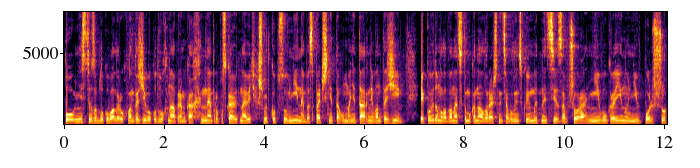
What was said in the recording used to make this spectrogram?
повністю заблокували рух вантажівок у двох напрямках. Не пропускають навіть швидкопсувні, небезпечні та гуманітарні вантажі. Як повідомила 12 каналу речниця Волинської митниці, завчора ні в Україну, ні в Польщу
